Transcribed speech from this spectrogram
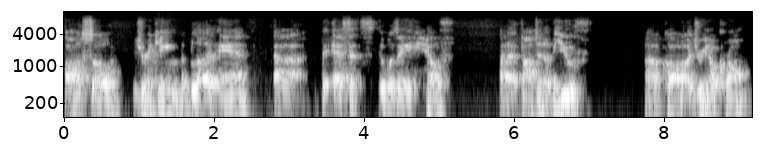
also drinking the blood and uh, the essence. It was a health uh, fountain of youth uh, called adrenochrome.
